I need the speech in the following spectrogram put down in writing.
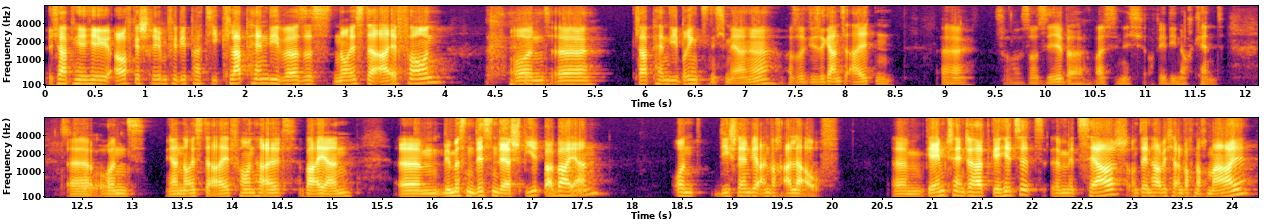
ich habe mir hier aufgeschrieben für die Partie Club Handy versus neueste iPhone. Und äh, Club Handy bringt es nicht mehr, ne? Also diese ganz alten. Äh, so, so, Silber, weiß ich nicht, ob ihr die noch kennt. So. Äh, und ja, neueste iPhone halt, Bayern. Ähm, wir müssen wissen, wer spielt bei Bayern. Und die stellen wir einfach alle auf. Ähm, Gamechanger hat gehittet äh, mit Serge und den habe ich einfach nochmal.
